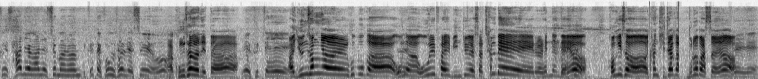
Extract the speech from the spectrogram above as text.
그 사령 안 했으면은 그때 공사됐어요. 아 공사가 됐다. 예, 그때. 아 윤석열 후보가 네. 오늘 5.18 민주열사 참배를 했는데요. 거기서 한 기자가 물어봤어요. 예, 예.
